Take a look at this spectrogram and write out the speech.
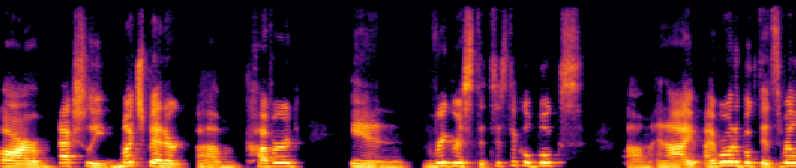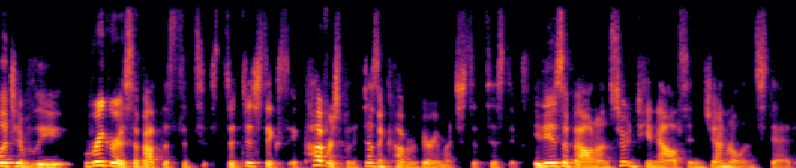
are actually much better um, covered in rigorous statistical books. Um, and I, I wrote a book that's relatively rigorous about the st statistics it covers, but it doesn't cover very much statistics. It is about uncertainty analysis in general instead.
